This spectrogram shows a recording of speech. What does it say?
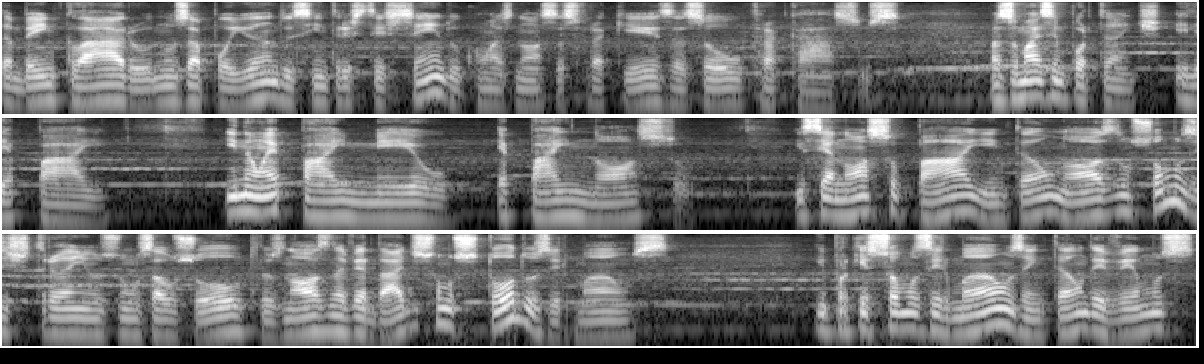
também, claro, nos apoiando e se entristecendo com as nossas fraquezas ou fracassos. Mas o mais importante, Ele é Pai. E não é Pai meu, é Pai nosso. E se é nosso Pai, então nós não somos estranhos uns aos outros, nós, na verdade, somos todos irmãos. E porque somos irmãos, então devemos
